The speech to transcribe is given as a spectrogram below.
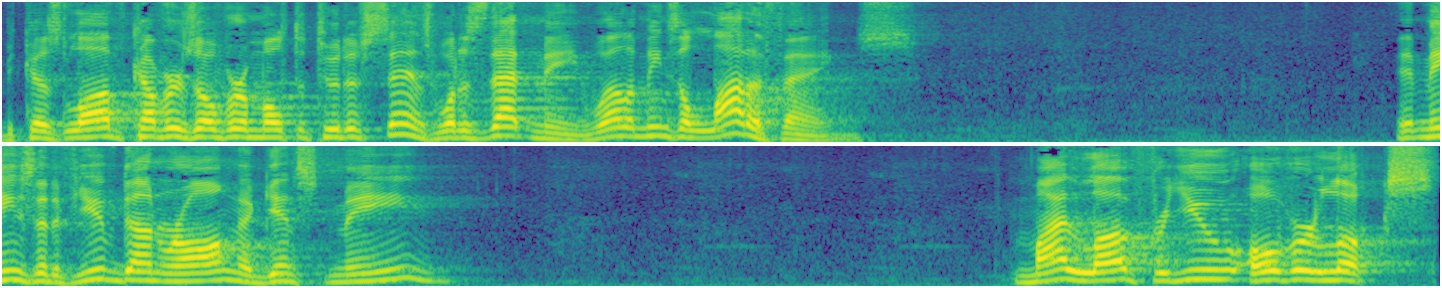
Because love covers over a multitude of sins. What does that mean? Well, it means a lot of things. It means that if you've done wrong against me, my love for you overlooks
